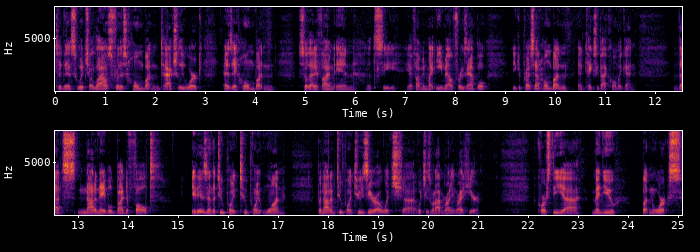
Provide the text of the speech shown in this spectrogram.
to this, which allows for this home button to actually work as a home button, so that if I'm in, let's see, yeah, if I'm in my email, for example, you can press that home button and it takes you back home again. That's not enabled by default. It is in the 2.2.1, but not in 2.20, which uh, which is what I'm running right here. Of course, the uh, menu button works,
